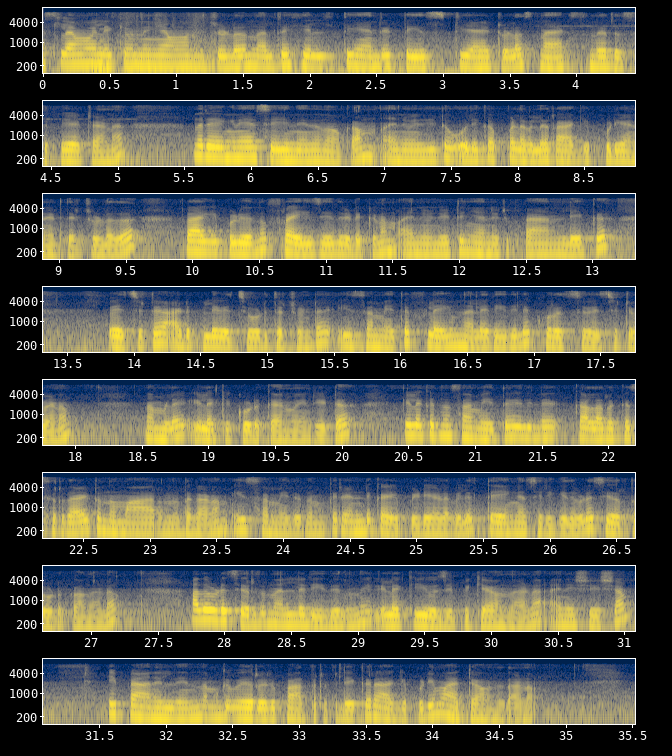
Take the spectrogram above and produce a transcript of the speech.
അസ്സാം വലൈക്കും ഇന്ന് ഞാൻ വന്നിട്ടുള്ളത് നല്ല ഹെൽത്തി ആൻഡ് ടേസ്റ്റി ആയിട്ടുള്ള സ്നാക്സിന്റെ റെസിപ്പി ആയിട്ടാണ്. അന്നേരം എങ്ങനെയാണ് ചെയ്യുന്നതെന്ന് നോക്കാം. അതിന് വേണ്ടിയിട്ട് ഒരു കപ്പ് അളവിൽ റാഗിപ്പൊടിയാണ് എടുത്തിട്ടുള്ളത്. റാഗിപ്പൊടി ഒന്ന് ഫ്രൈ ചെയ്തെടുക്കണം. അതിന് വേണ്ടിയിട്ട് ഞാനൊരു പാനിലേക്ക് വെച്ചിട്ട് അടുപ്പിൽ വെച്ച് കൊടുത്തിട്ടുണ്ട്. ഈ സമയത്ത് ഫ്ലെയിം നല്ല രീതിയിൽ കുറച്ച് വെച്ചിട്ട് വേണം നമ്മൾ ഇളക്കി കൊടുക്കാൻ വേണ്ടിയിട്ട്. ഇളക്കുന്ന സമയത്ത് ഇതിന്റെ കളറൊക്കെ ചെറുതായിട്ടൊന്ന് മാറുന്നത് കാണാം. ഈ സമയത്ത് നമുക്ക് രണ്ട് കൈപ്പിടി അളവിൽ തേങ്ങ ചിരിക്കതോടെ ചേർത്ത് കൊടുക്കാവുന്നതാണ്. അതോടെ ചേർത്ത് നല്ല രീതിയിൽ ഒന്ന് ഇളക്കി യോജിപ്പിക്കാവുന്നതാണ്. അതിനുശേഷം ഈ പാനിൽ നിന്ന് നമുക്ക് വേറൊരു പാത്രത്തിലേക്ക് റാഗിപ്പൊടി മാറ്റാവുന്നതാണ്.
